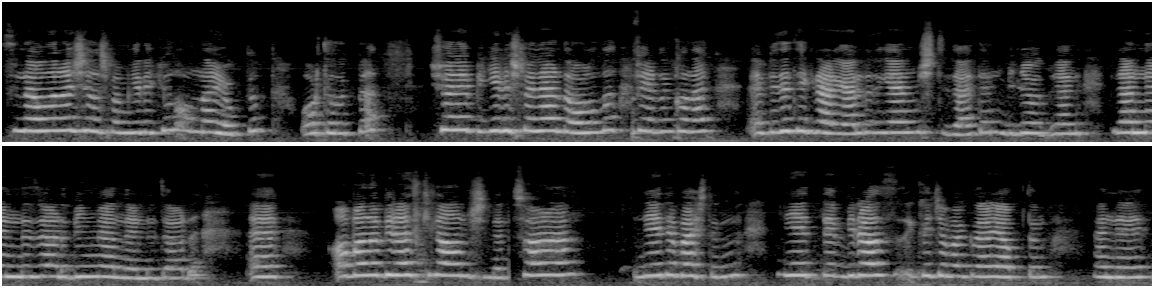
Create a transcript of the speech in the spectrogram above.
sınavlara çalışmam gerekiyordu onlar yoktu ortalıkta. Şöyle bir gelişmeler de oldu. Feridun Konak e, bize tekrar geldi. Gelmişti zaten. Biliyordu yani bilenleriniz vardı, bilmeyenleriniz vardı. E, o bana biraz kilo almıştı. Sonra diyete başladım. Diyette biraz kaçamaklar yaptım. Hani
